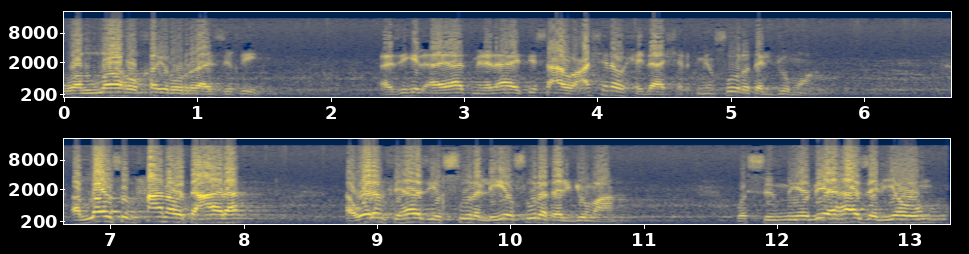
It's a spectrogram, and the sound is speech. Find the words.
والله خير الرازقين. هذه الآيات من الآية 9 و10 و11 من سورة الجمعة. الله سبحانه وتعالى أولا في هذه الصورة اللي هي صورة الجمعة وسمي بها هذا اليوم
